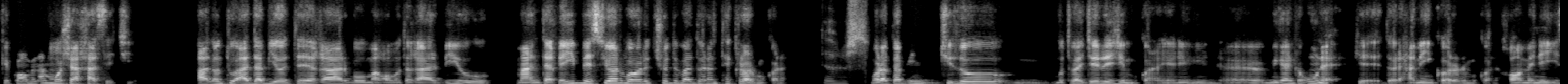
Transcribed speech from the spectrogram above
که کاملا مشخصه چی؟ الان تو ادبیات غرب و مقامات غربی و منطقه‌ای بسیار وارد شده و دارن تکرار می‌کنن. درست. مرتب این چیزو متوجه رژیم می‌کنن. یعنی میگن که اونه که داره همه این کارا رو می‌کنه. خامنه ای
